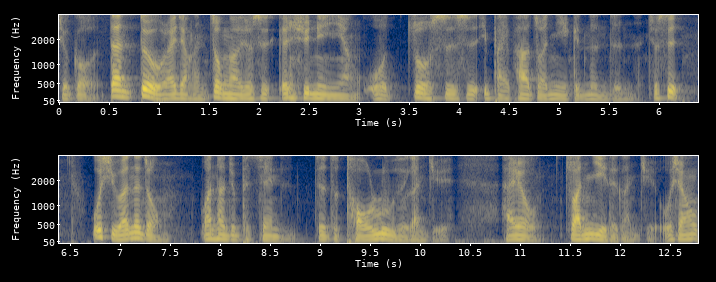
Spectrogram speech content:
就够了，但对我来讲很重要，就是跟训练一样，我做事是一百趴专业跟认真的，就是我喜欢那种 one hundred percent 这种投入的感觉，还有专业的感觉。我想要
